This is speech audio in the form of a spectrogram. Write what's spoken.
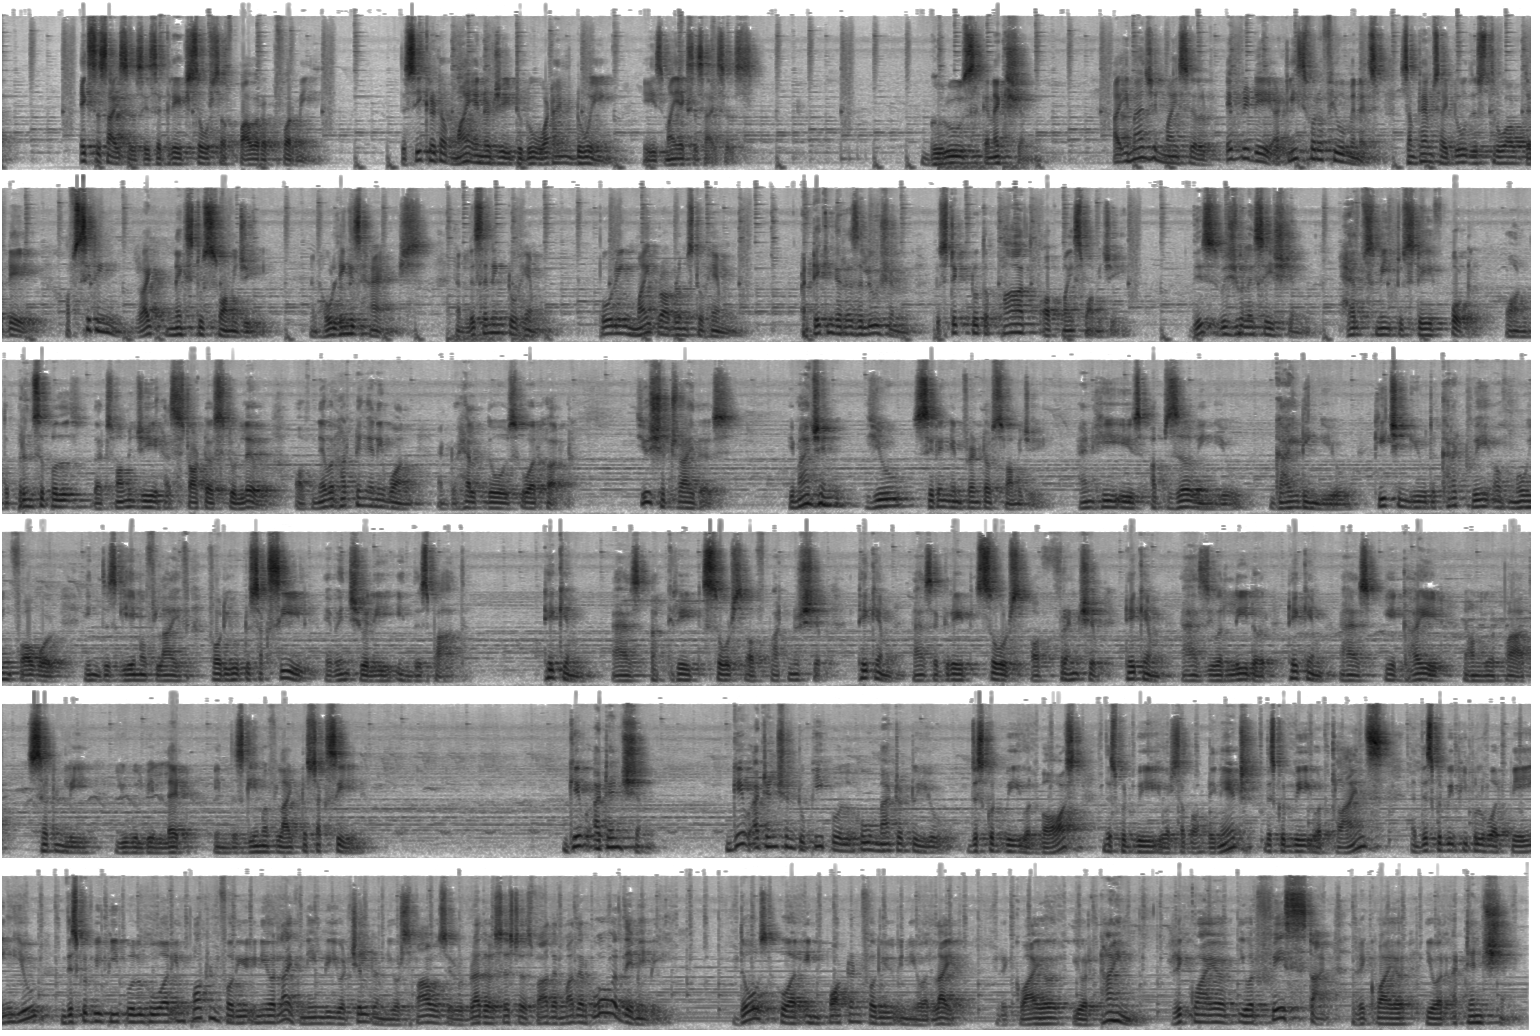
Exercises is a great source of power up for me. The secret of my energy to do what I'm doing is my exercises. Guru's connection. I imagine myself every day, at least for a few minutes, sometimes I do this throughout the day, of sitting right next to Swamiji and holding his hands and listening to Him, pouring my problems to Him, and taking a resolution to stick to the path of my Swamiji. This visualization helps me to stay put on the principles that Swamiji has taught us to live of never hurting anyone and to help those who are hurt. You should try this. Imagine you sitting in front of Swamiji and he is observing you guiding you, teaching you the correct way of moving forward in this game of life for you to succeed eventually in this path. Take Him as a great source of partnership. Take Him as a great source of friendship. Take Him as your leader. Take Him as a guide on your path. Certainly, you will be led in this game of life to succeed. Give attention. Give attention to people who matter to you. This could be your boss, this could be your subordinate, this could be your clients, this could be people who are paying you, this could be people who are important for you in your life, namely your children, your spouse, your brothers, sisters, father, mother, whoever they may be. Those who are important for you in your life require your time require your face time, require your attention.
